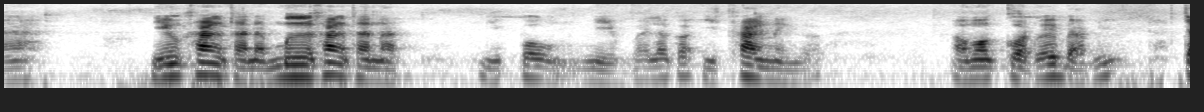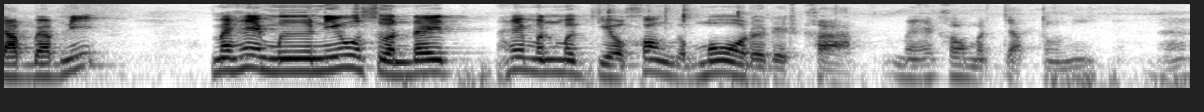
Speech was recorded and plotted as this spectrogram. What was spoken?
นะนิ้วข้างถนัดมือข้างถนัดนิ้วโป้งหนีบไว้แล้วก็อีกข้างหนึ่งก็ เอามากดไว้แบบนี้ จับแบบนี้ ไม่ให้มือนิ้วส่วนใดให้มันมาเกี่ยวข้องกับโม่โดยเด็ดขาด ไม่ให้เข้ามาจับตรงนี้นะ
